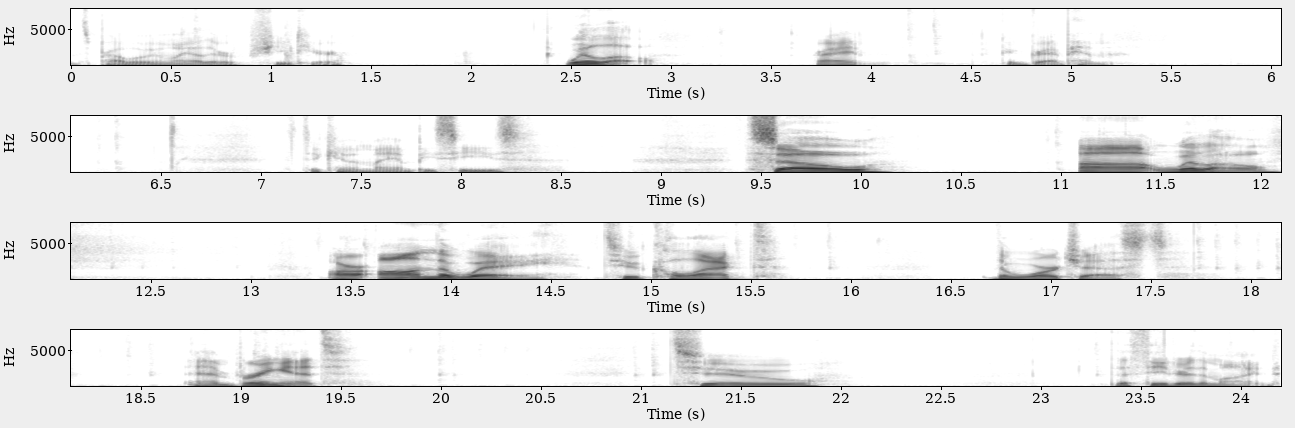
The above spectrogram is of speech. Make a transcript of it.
It's probably my other sheet here. Willow, right? I could grab him. Stick him in my NPCs. So, uh, Willow are on the way to collect the war chest and bring it to the theater of the mind.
